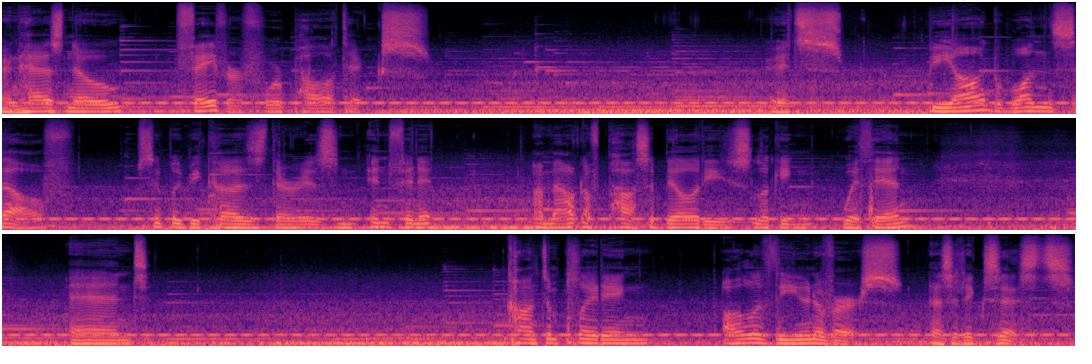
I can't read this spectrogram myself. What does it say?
And has no favor for politics. It's beyond oneself simply because there is an infinite amount of possibilities looking within. And contemplating all of the universe as it exists.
